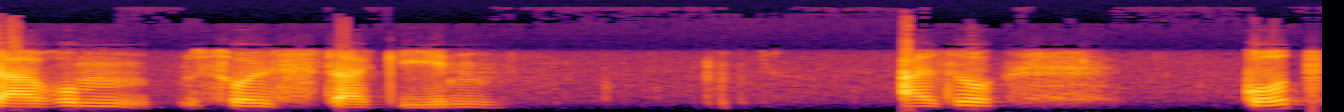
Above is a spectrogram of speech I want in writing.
Darum soll es da gehen. Also Gott,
